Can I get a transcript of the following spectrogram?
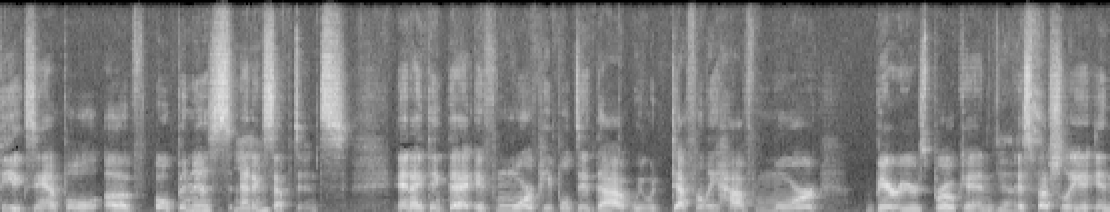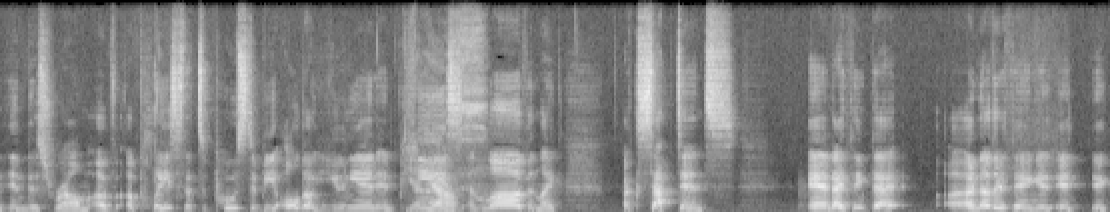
the example of openness and Mhm. acceptance. And I think that if more people did that, we would definitely have more barriers broken, Yes. especially in, in this realm of a place that's supposed to be all about union and peace Yes. and love and like acceptance. And I think that uh, another thing, it, it, it,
